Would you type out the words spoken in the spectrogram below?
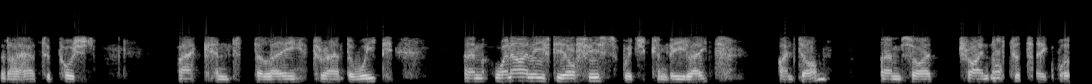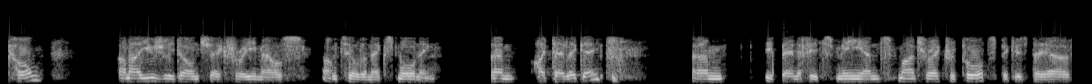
that I had to push back and delay throughout the week. Um, when I leave the office, which can be late, I'm done. Um, so I try not to take work home, and I usually don't check for emails until the next morning. Um, I delegate. Um, it benefits me and my direct reports because they have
